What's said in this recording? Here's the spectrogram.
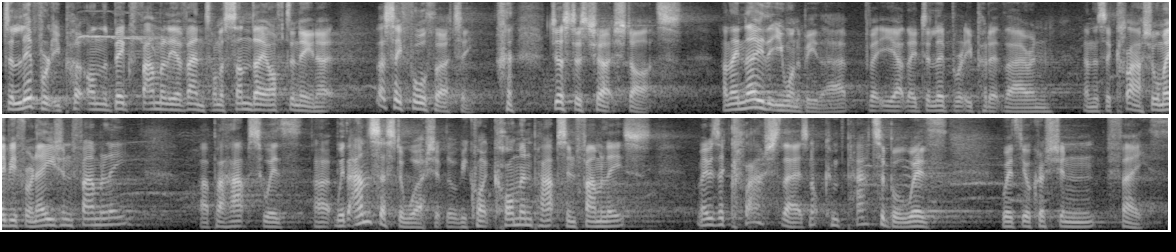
deliberately put on the big family event on a Sunday afternoon at, let's say, 4.30, just as church starts. And they know that you want to be there, but yet they deliberately put it there and, and there's a clash. Or maybe for an Asian family, uh, perhaps with, uh, with ancestor worship that would be quite common perhaps in families. Maybe there's a clash there. It's not compatible with, with your Christian faith.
